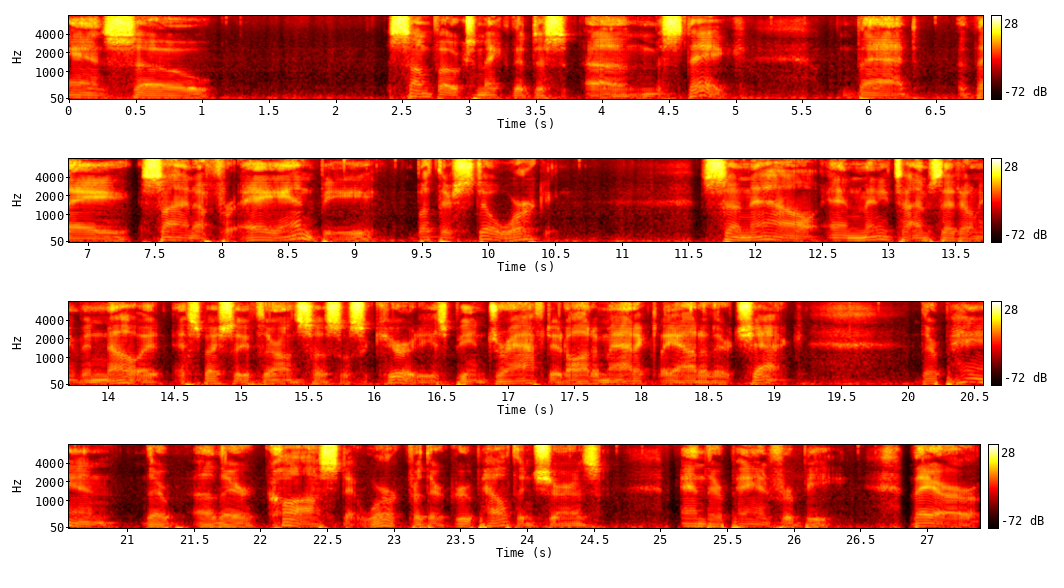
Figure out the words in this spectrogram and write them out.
and so some folks make the dis- uh, mistake that they sign up for A and B, but they're still working. So now, and many times they don't even know it, especially if they're on Social Security, it's being drafted automatically out of their check. They're paying their uh, their cost at work for their group health insurance, and they're paying for B. They are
